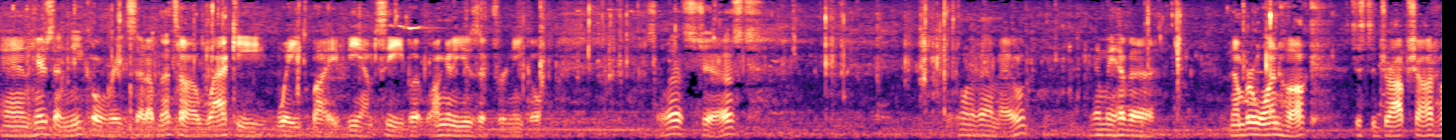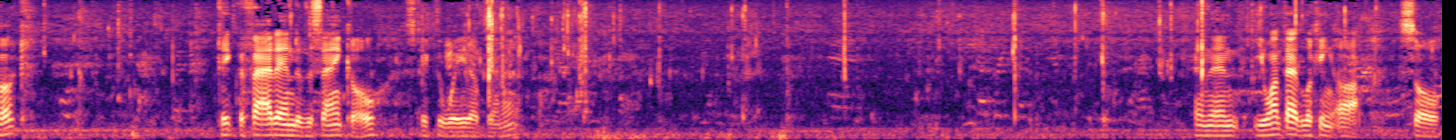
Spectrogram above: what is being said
And here's a Neko rig setup. That's a wacky weight by VMC, but I'm going to use it for Neko. So let's just get one of them out. Then we have a number one hook, just a drop shot hook. Take the fat end of the Senko, stick the weight up in it. and then you want that looking up so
